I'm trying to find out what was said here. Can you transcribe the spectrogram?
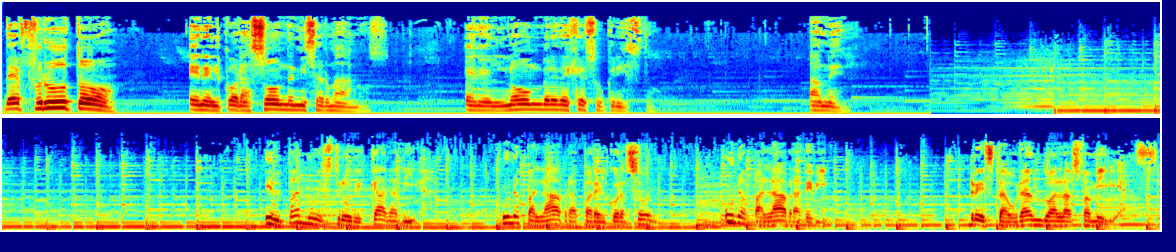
dé fruto en el corazón de mis hermanos en el nombre de Jesucristo. Amén. El pan nuestro de cada día. Una palabra para el corazón. Una palabra de vida. Restaurando a las familias.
